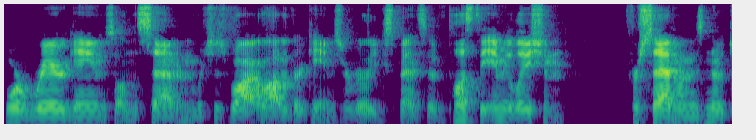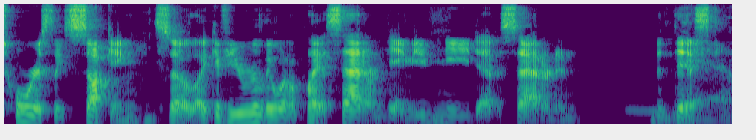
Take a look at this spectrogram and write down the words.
or rare games on the Saturn, which is why a lot of their games are really expensive. Plus, the emulation for Saturn is notoriously sucking. So, like, if you really want to play a Saturn game, you need to have a Saturn in the disc. Yeah.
